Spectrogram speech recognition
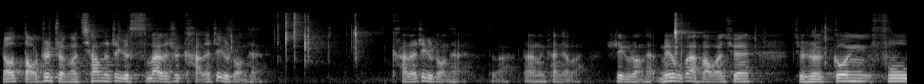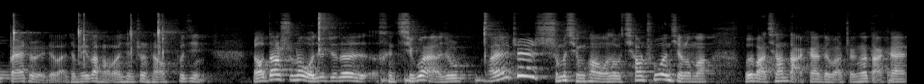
然后导致整个枪的这个 slide 是卡在这个状态，卡在这个状态，对吧？大家能看见吧？是这个状态，没有办法完全就是 going full battery，对吧？就没办法完全正常附近。然后当时呢，我就觉得很奇怪啊，就哎，这什么情况？我的枪出问题了吗？我就把枪打开，对吧？整个打开，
